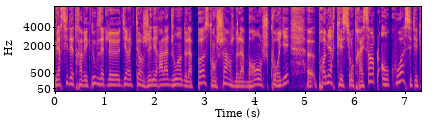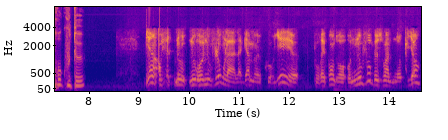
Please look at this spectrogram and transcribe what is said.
Merci d'être avec nous. Vous êtes le directeur général adjoint de la Poste en charge de la branche courrier. Euh, première question très simple. En quoi c'était trop coûteux? Bien, en fait, nous, renouvelons la, gamme courrier euh, pour répondre aux, aux nouveaux besoins de nos clients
